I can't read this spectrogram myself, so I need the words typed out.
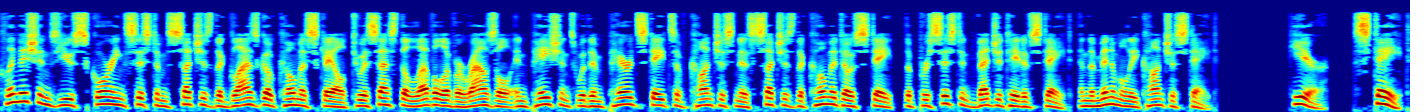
Clinicians use scoring systems such as the Glasgow Coma Scale to assess the level of arousal in patients with impaired states of consciousness such as the comatose state, the persistent vegetative state, and the minimally conscious state. Here, state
